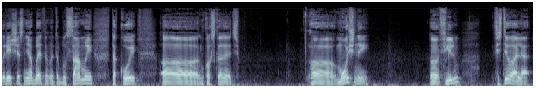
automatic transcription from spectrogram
Речь сейчас не об этом. Это был самый такой, э, ну, как сказать, э, мощный э, фильм, фестиваля.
